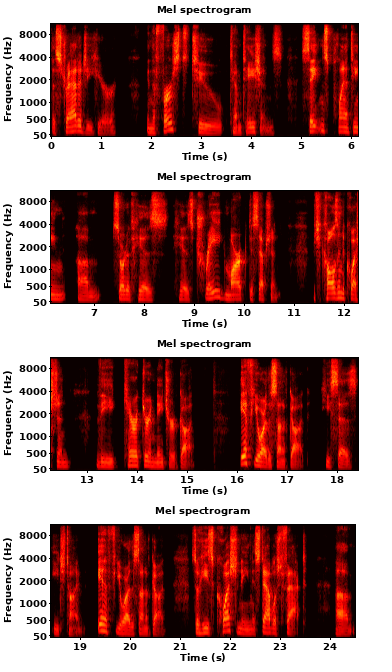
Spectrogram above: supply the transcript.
the strategy here, in the first two temptations, Satan's planting um, sort of his his trademark deception, which he calls into question the character and nature of God. If you are the Son of God, he says each time, if you are the Son of God. So he's questioning established fact. Um,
